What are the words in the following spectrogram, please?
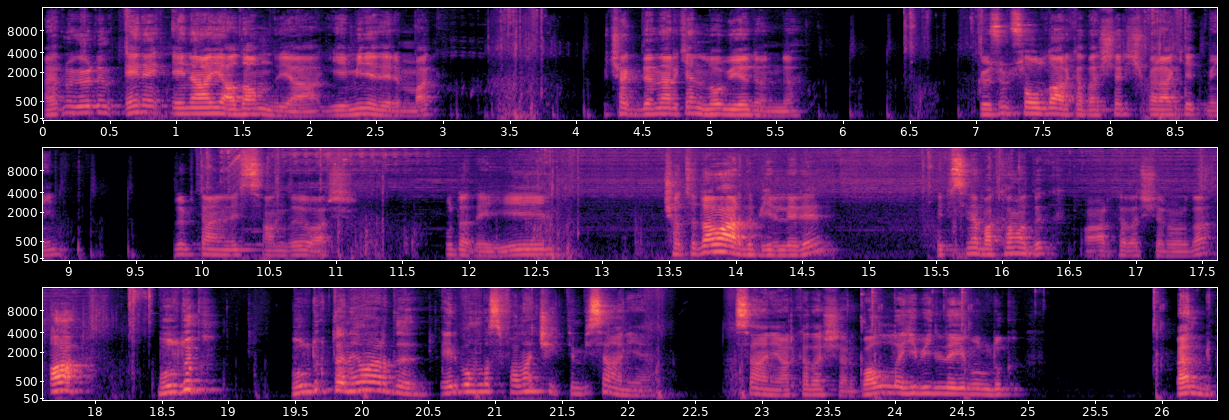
Hayatımda gördüğüm en enayi adamdı ya. Yemin ederim bak. Bıçak denerken lobiye döndü. Gözüm solda arkadaşlar. Hiç merak etmeyin. Burada bir tane list sandığı var. Bu da değil. Çatıda vardı birileri. Hepsine bakamadık. Arkadaşlar orada. Aa! Bulduk. Bulduk da ne vardı? El bombası falan çektim. Bir saniye. Bir saniye arkadaşlar. Vallahi billahi bulduk. Ben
